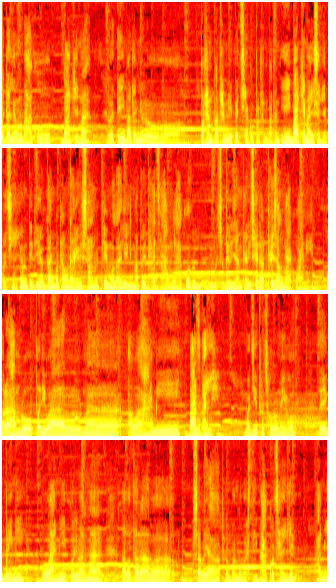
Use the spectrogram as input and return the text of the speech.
यता ल्याउनु भएको बाँकेमा। र त्यहीँबाटै मेरो पठन पाठन एक कक्षाको पठन पाठन यहीँ बाँकेमा आइसकेपछि। त्यतिखेर दाङबाट आउँदाखेरि सानो थिएँ। मलाई अलिअलि मात्रै थाहा छ आउनु र धेरै जानकारी छैन। अठाइस सालमा आएको हामी। र हाम्रो परिवारमा अब हामी पाँच भाइ। म जेठो छोरो नै हो र एक बहिनी हो हामी परिवारमा। अब तर अब सबै आफ्नो बन्दोबस्ती भएको छ अहिले। हामी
